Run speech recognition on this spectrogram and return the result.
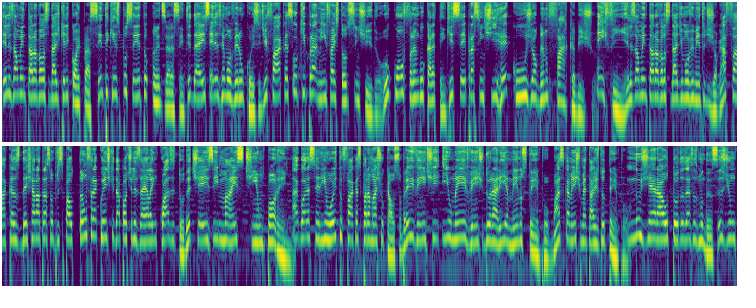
Eles aumentaram a velocidade que ele corre para 115%, antes era 110. Eles removeram coice de facas, o que para mim faz todo sentido. O quão frango o cara tem que ser para sentir recuo jogando faca, bicho. Enfim, eles aumentaram a velocidade de movimento de jogar facas, deixaram a atração principal tão frequente que dá para utilizar ela em quase toda chase mais tinha um porém. Agora seriam 8 facas para machucar o sobrevivente e o main event duraria menos tempo, basicamente metade do tempo. No geral, todas essas mudanças juntas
